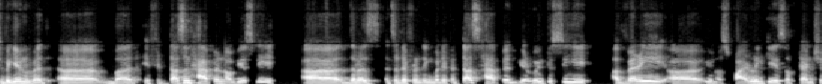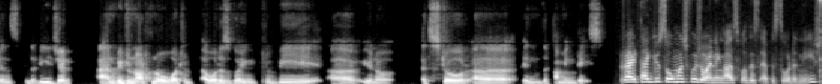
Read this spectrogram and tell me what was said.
to begin with. Uh, but if it doesn't happen, obviously there is it's a different thing. But if it does happen, we are going to see a very you know spiraling case of tensions in the region and we do not know what what is going to be uh, you know at store uh, in the coming days. Right. Thank you so much for joining us for this episode, Anish.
